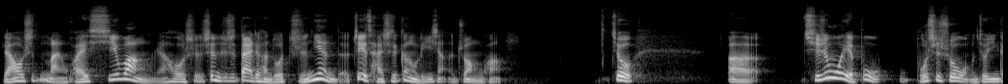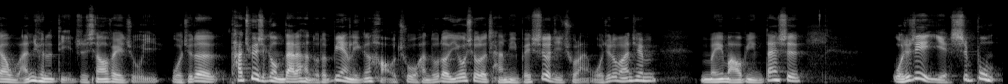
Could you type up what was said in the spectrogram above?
然后是满怀希望，然后是甚至是带着很多执念的，这才是更理想的状况。就，呃，其实我也不不是说我们就应该完全的抵制消费主义，我觉得它确实给我们带来很多的便利跟好处，很多的优秀的产品被设计出来，我觉得完全没毛病。但是，我觉得这也是不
